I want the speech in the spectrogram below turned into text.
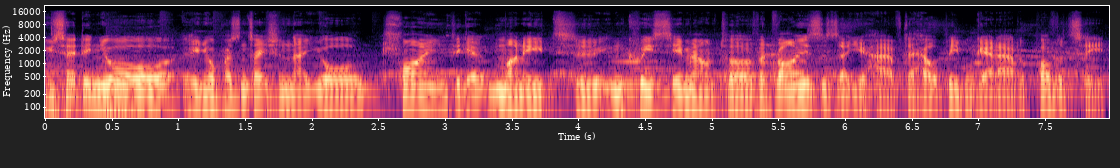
You said in your in your presentation that you're trying to get money to increase the amount of advisors that you have to help people get out of poverty.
